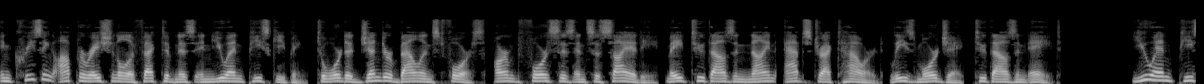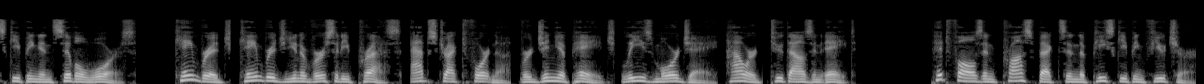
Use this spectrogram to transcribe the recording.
Increasing operational effectiveness in UN peacekeeping, toward a gender-balanced force, armed forces and society, May 2009, Abstract Howard, Lise Morjé, 2008. UN Peacekeeping in Civil Wars. Cambridge, Cambridge University Press, Abstract Fortna, Virginia Page, Lise Morjé, Howard 2008. Pitfalls and Prospects in the Peacekeeping Future.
